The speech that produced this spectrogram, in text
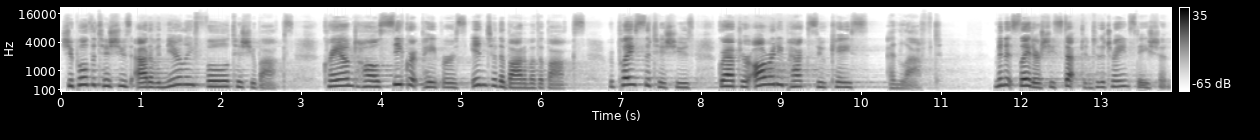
She pulled the tissues out of a nearly full tissue box, crammed Hall's secret papers into the bottom of the box, replaced the tissues, grabbed her already packed suitcase, and left. Minutes later, she stepped into the train station.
